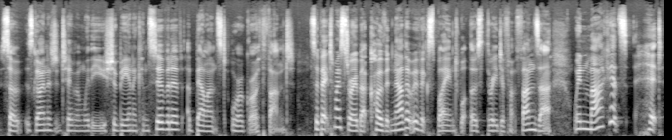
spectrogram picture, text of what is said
So it's going to determine whether you should be in a conservative, a balanced, or a growth fund. So back to my story about COVID. Now that we've explained what those three different funds are, when markets hit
